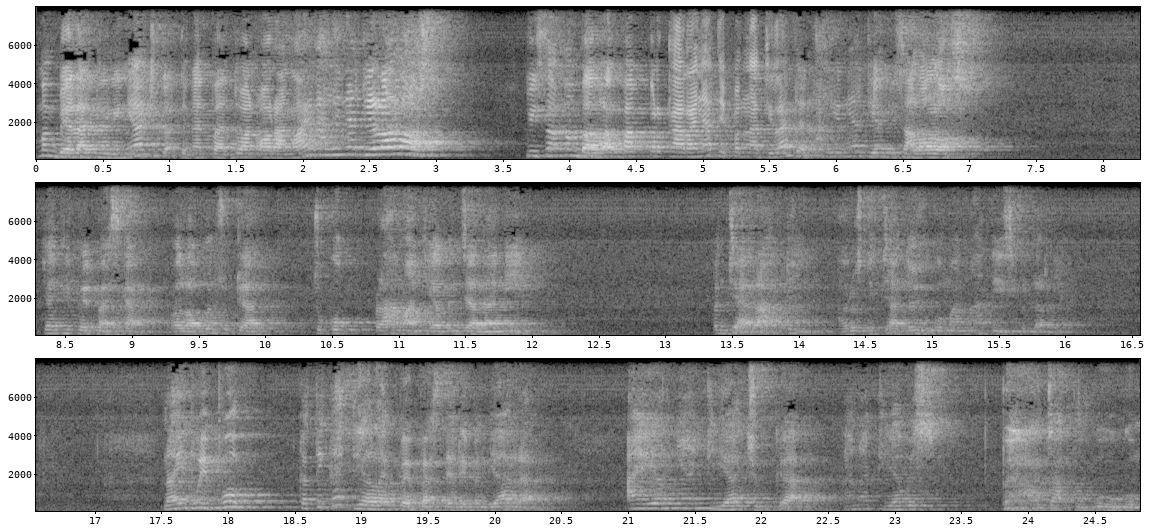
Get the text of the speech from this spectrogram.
membela dirinya juga dengan bantuan orang lain akhirnya dia lolos bisa membawa perkaranya di pengadilan dan akhirnya dia bisa lolos dan dibebaskan walaupun sudah cukup lama dia menjalani penjara dan harus dijatuhi hukuman mati sebenarnya. Nah ibu-ibu ketika dia bebas dari penjara akhirnya dia juga karena dia wis baca buku hukum.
